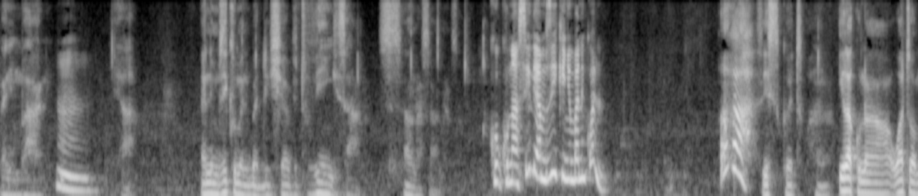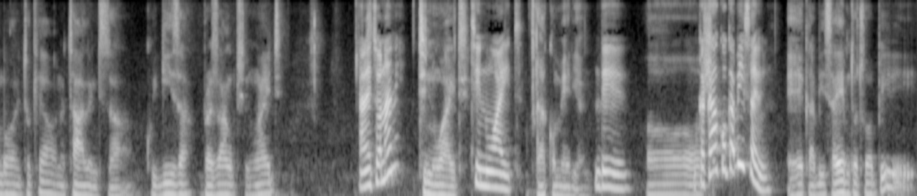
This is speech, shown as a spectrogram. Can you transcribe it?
na nyumbani. Mm. yeah. yani mziki umenibadilishia vitu vingi sana. Sana sana, sana. Kuna asili ya mziki nyumbani kwenu? Ah, sisi kwetu bana ila kuna watu ambao walitokea wana talent za kuigiza. Brazangu tin white. Anaitwa nani? Tin white. Tin white. Comedian. Ndio. Oh, kakako kabisa yule? Eh, kabisa. Yeye mtoto wa pili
